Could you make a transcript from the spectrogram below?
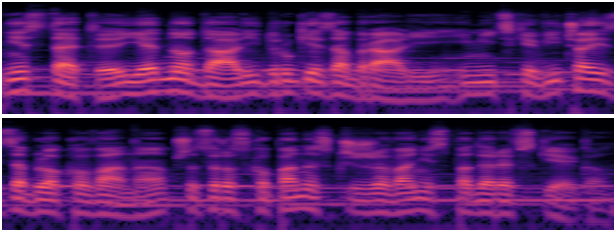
Niestety, jedno dali, drugie zabrali i Mickiewicza jest zablokowana przez rozkopane skrzyżowanie Spaderewskiego.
